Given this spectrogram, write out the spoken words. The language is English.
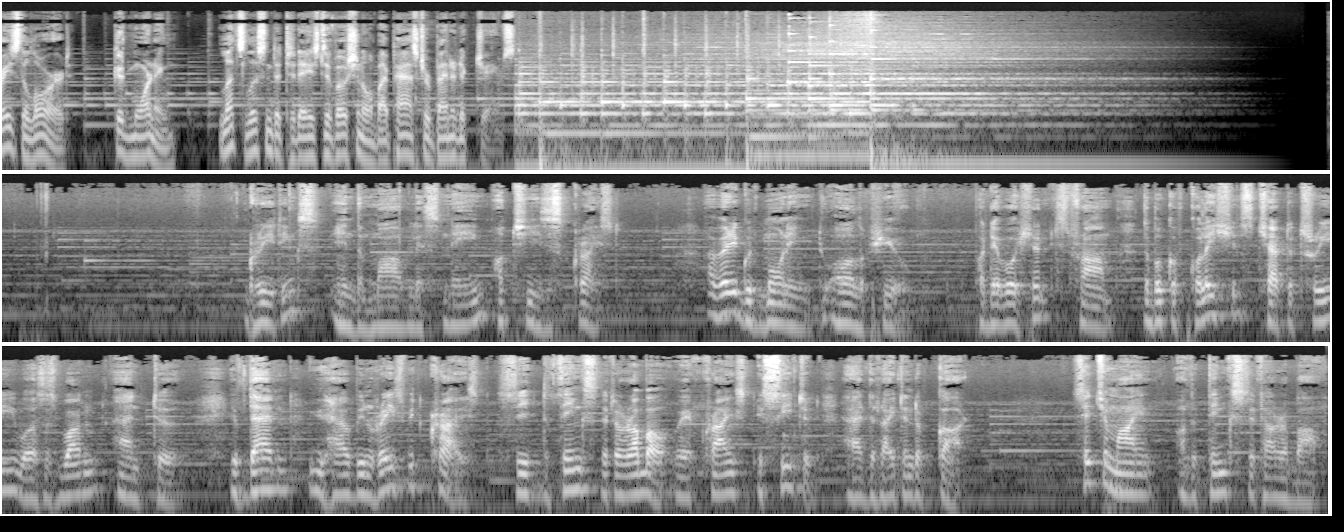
Praise the Lord. Good morning. Let's listen to today's devotional by Pastor Benedict James. Greetings in the marvelous name of Jesus Christ. A very good morning to all of you. For devotion, it's from the book of Colossians, chapter 3, verses 1 and 2. If then you have been raised with Christ, seek the things that are above, where Christ is seated at the right hand of God. Set your mind on the things that are above.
